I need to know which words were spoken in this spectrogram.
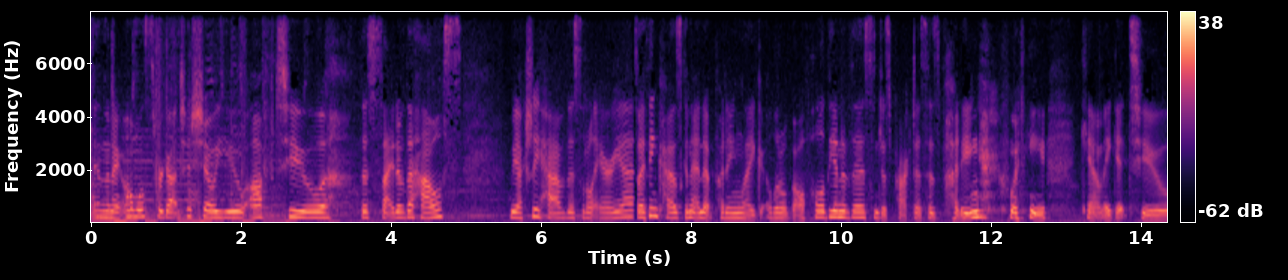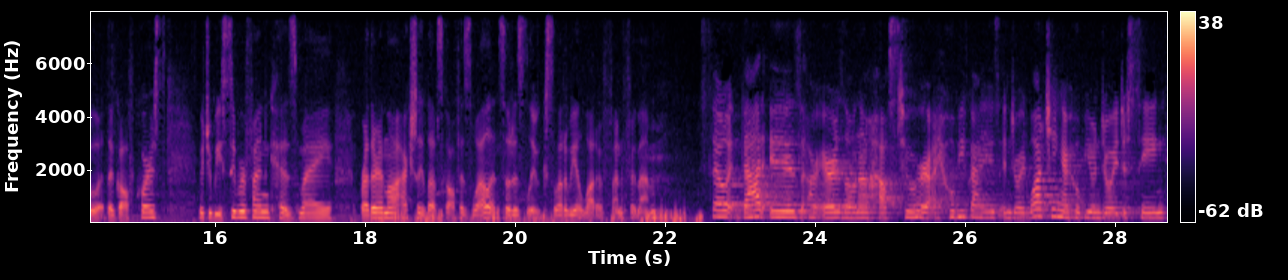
And then I almost forgot to show you off to the side of the house. We actually have this little area. So I think Kyle's gonna end up putting like a little golf hole at the end of this and just practice his putting when he can't make it to the golf course, which would be super fun because my brother-in-law actually loves golf as well and so does Luke. So that'll be a lot of fun for them. So that is our Arizona house tour. I hope you guys enjoyed watching. I hope you enjoyed just seeing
